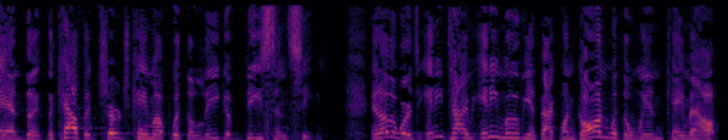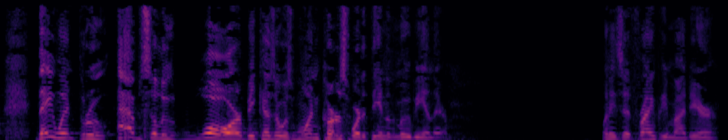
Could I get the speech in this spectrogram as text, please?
and the, the Catholic Church came up with the League of Decency. In other words, anytime any movie, in fact, when Gone with the Wind came out, they went through absolute war because there was one curse word at the end of the movie in there. When he said, frankly, my dear.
